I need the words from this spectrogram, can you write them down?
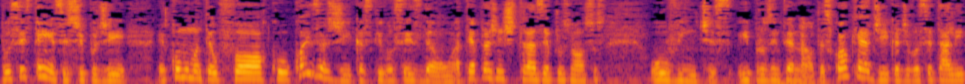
Vocês têm esse tipo de é, como manter o foco? Quais as dicas que vocês dão? Até para a gente trazer para os nossos ouvintes e para os internautas. Qual que é a dica de você estar tá ali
